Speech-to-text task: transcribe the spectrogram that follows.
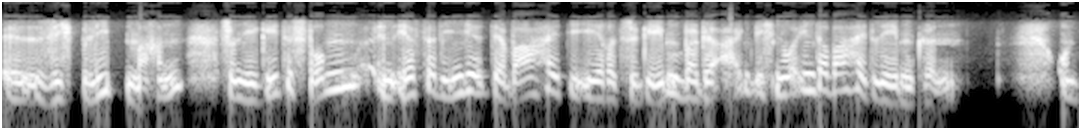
äh, sich beliebt machen, sondern hier geht es darum, in erster Linie der Wahrheit die Ehre zu geben, weil wir eigentlich nur in der Wahrheit leben können. Und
